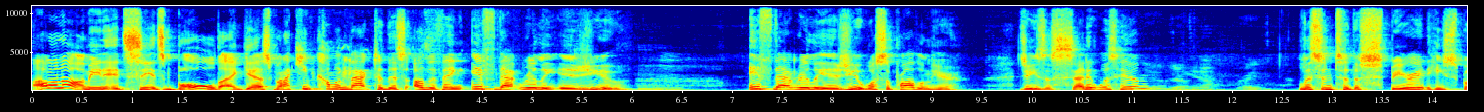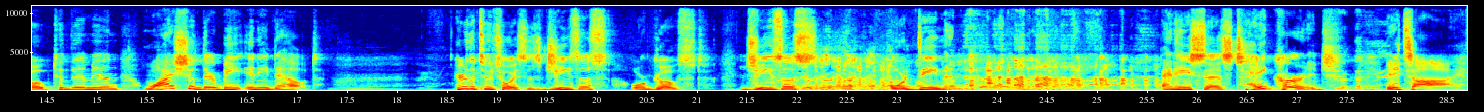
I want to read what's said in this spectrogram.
I don't know. I mean, it's, see, it's bold, I guess, but I keep coming back to this other thing. If that really is you, if that really is you, what's the problem here? Jesus said it was him. Listen to the spirit he spoke to them in. Why should there be any doubt? Here are the two choices Jesus or ghost, Jesus or demon. And he says, Take courage. It's I.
